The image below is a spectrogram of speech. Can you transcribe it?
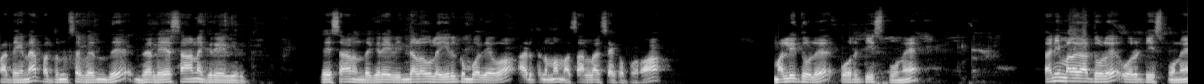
பார்த்தீங்கன்னா பத்து நிமிஷம் வெந்து இந்த லேசான கிரேவி இருக்குது லேசான இந்த கிரேவி இந்த அளவில் இருக்கும் போதேவோ அடுத்து நம்ம மசாலா சேர்க்க போகிறோம் மல்லித்தூள் ஒரு டீஸ்பூனு. தனி மிளகாத்தூள் ஒரு டீஸ்பூனு.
